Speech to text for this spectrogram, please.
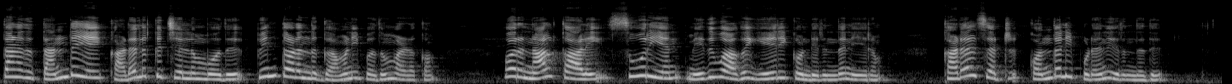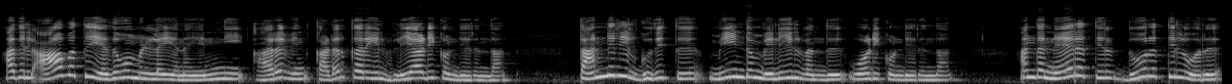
தனது தந்தையை கடலுக்கு செல்லும்போது பின்தொடர்ந்து கவனிப்பதும் வழக்கம். ஒரு நாள் காலை சூரியன் மெதுவாக ஏறிக்கொண்டிருந்த நேரம். கடல் சற்று கொந்தளிப்புடன் இருந்தது. அதில் ஆபத்து எதுவும் இல்லை என எண்ணி அரவிந்த் கடற்கரையில் விளையாடி கொண்டிருந்தான். தண்ணீரில் குதித்து மீண்டும் வெளியில் வந்து ஓடிக்கொண்டிருந்தான் அந்த நேரத்தில் தூரத்தில் ஒரு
